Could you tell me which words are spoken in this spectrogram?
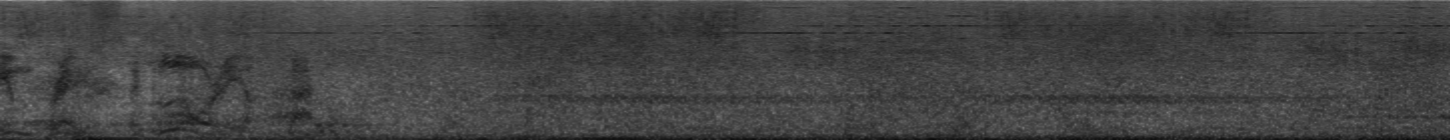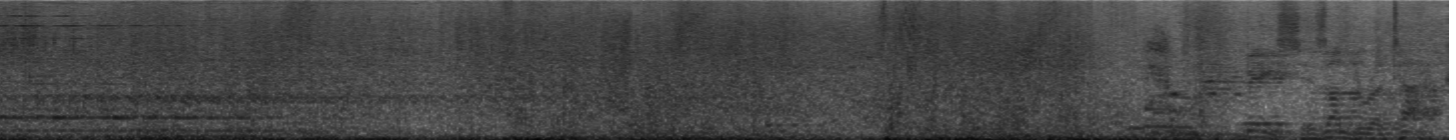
Embrace the glory of battle! is under attack.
